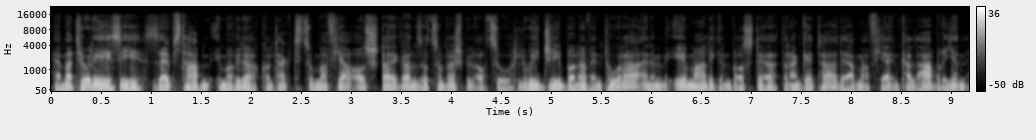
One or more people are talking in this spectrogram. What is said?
Herr Mattioli, Sie selbst haben immer wieder Kontakt zu Mafia-Aussteigern, so zum Beispiel auch zu Luigi Bonaventura, einem ehemaligen Boss der Drangheta, der Mafia in Kalabrien.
